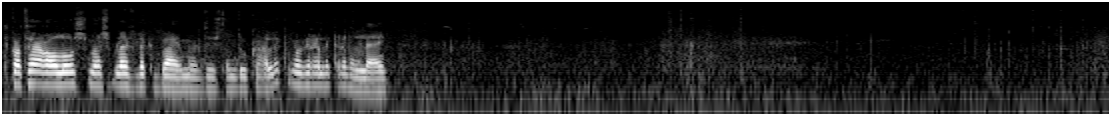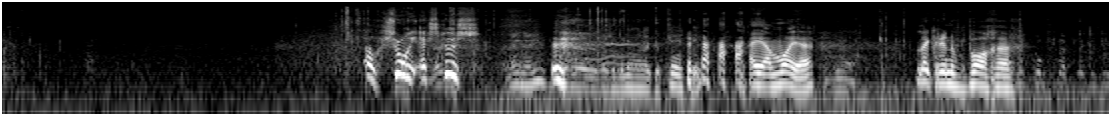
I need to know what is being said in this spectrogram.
Ik had haar al los, maar ze blijft lekker bij me. Dus dan doe ik haar lekker maar weer lekker aan de lijn. Oh, sorry, excuus. Nee, nee, dat eh, was een belangrijke foto. ja, mooi hè? Lekker in de bagger. Die komt straks lekker die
